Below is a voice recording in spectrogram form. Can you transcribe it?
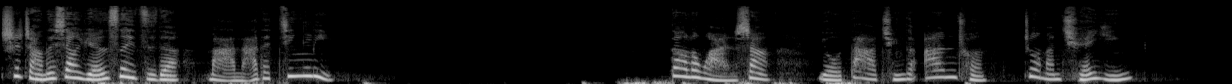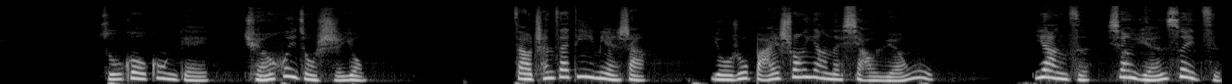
吃长得像圆穗子的马拿的经历。到了晚上，有大群的鹌鹑遮满全营，足够供给全会众食用。早晨在地面上。有如白霜样的小圆物，样子像圆穗子，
